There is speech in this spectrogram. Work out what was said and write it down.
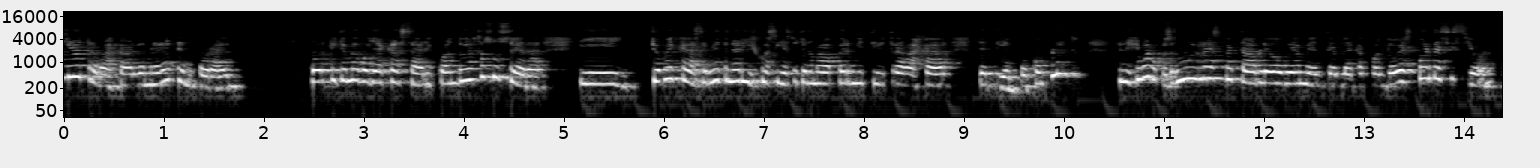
quiero trabajar de manera temporal porque yo me voy a casar y cuando esto suceda y yo me case, voy a tener hijos y esto ya no me va a permitir trabajar de tiempo completo. Y dije, bueno, pues es muy respetable, obviamente, Blanca, cuando es por decisión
